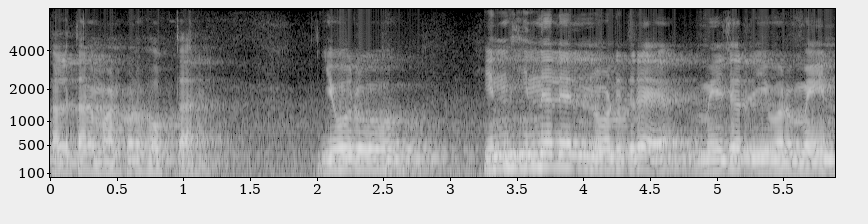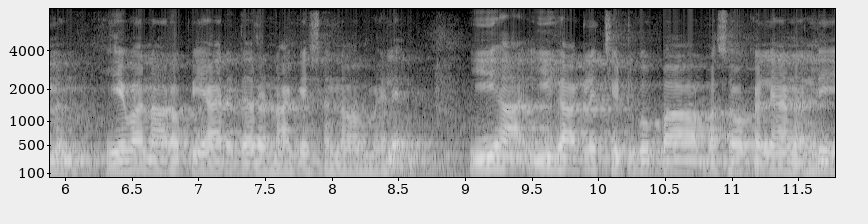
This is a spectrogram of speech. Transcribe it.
ಕಳ್ಳತನ ಮಾಡ್ಕೊಂಡು ಹೋಗ್ತಾರೆ. ಇವರು ಹಿನ್ ಹಿನ್ನೆಲೆಯಲ್ಲಿ ನೋಡಿದರೆ ಮೇಜರ್ ಇವರು ಮೇನ್ ಎ ಒನ್ ಆರೋಪಿ ಯಾರಿದ್ದಾರೆ? ನಾಗೇಶ್ ಅನ್ನೋರ ಮೇಲೆ. ಈ ಈಗಾಗಲೇ ಚಿಟ್ಗುಪ್ಪ, ಬಸವ ಕಲ್ಯಾಣಲ್ಲಿ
